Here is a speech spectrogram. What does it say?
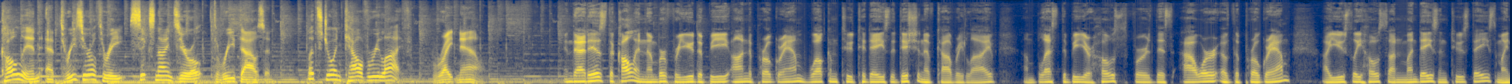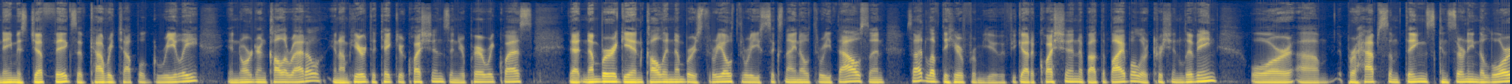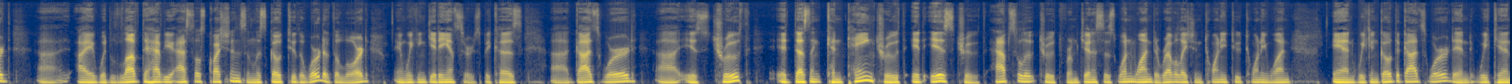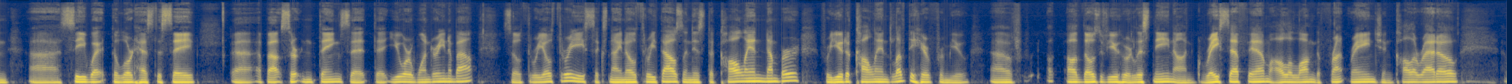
Call in at 303 690 3000. Let's join Calvary Live right now. And that is the call in number for you to be on the program. Welcome to today's edition of Calvary Live. I'm blessed to be your host for this hour of the program. I usually host on Mondays and Tuesdays. My name is Jeff Figs of Calvary Chapel Greeley in northern Colorado, and I'm here to take your questions and your prayer requests. That number again, call in number is 303 690 3000. So I'd love to hear from you. If you got a question about the Bible or Christian living, or um, perhaps some things concerning the Lord, uh, I would love to have you ask those questions and let's go to the Word of the Lord and we can get answers because uh, God's Word uh, is truth it doesn't contain truth. It is truth, absolute truth from Genesis 1 1 to Revelation 22 21. And we can go to God's word and we can uh, see what the Lord has to say uh, about certain things that, that you are wondering about. So 303 690 3000 is the call in number for you to call in. Love to hear from you. Uh, all those of you who are listening on Grace FM all along the Front Range in Colorado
